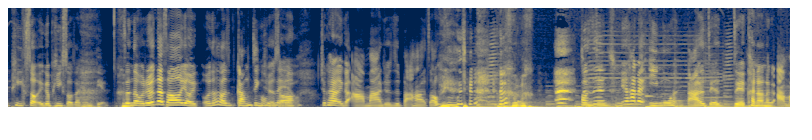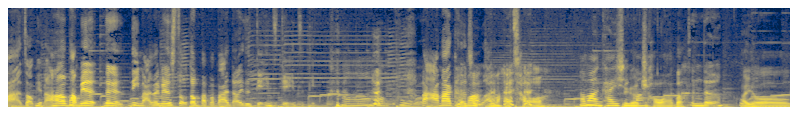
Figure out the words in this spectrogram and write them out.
pixel 一个 pixel 在那边点，真的，我觉得那时候有我那时候刚进去的时候，哦就看到一个阿嬷，就是把她的照片，就是放进去因为他那个荧幕很大，就直接直接看到那个阿嬷的照片，然后旁边的那个立马在那边手动叭叭叭，然后一直点，一直点，一直点，哦，好酷哦！把阿嬷刻阿出来，阿妈好潮哦，妈妈很开是个心吗？潮阿妈。真的。还有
